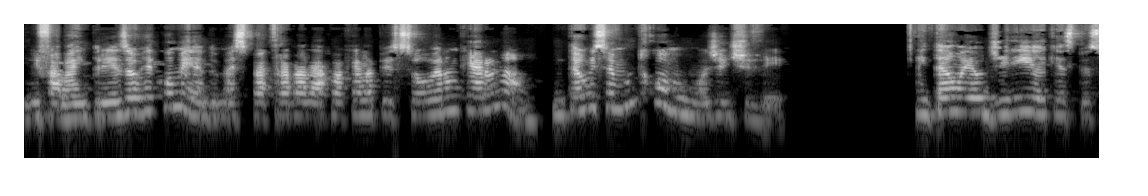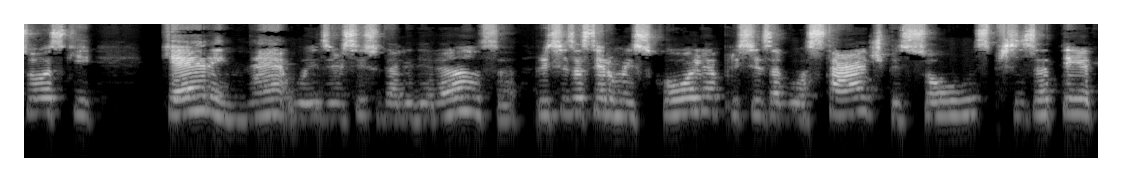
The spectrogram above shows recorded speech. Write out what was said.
Ele fala, a empresa eu recomendo, mas para trabalhar com aquela pessoa eu não quero, não. Então, isso é muito comum a gente ver. Então, eu diria que as pessoas que querem né, o exercício da liderança, precisa ser uma escolha, precisa gostar de pessoas, precisa ter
